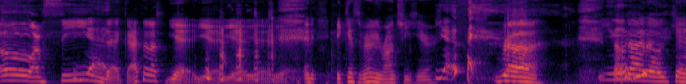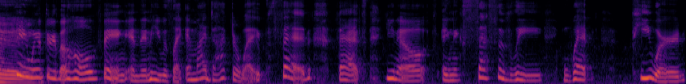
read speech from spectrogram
Oh, I've seen Yes. that guy. I thought I. Was, yeah, yeah, yeah, yeah, yeah. And it, it gets very raunchy here, yes. bruh. You're So not he- okay. he went through the whole thing and then he was like and my doctor wife said that you know an excessively wet p word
